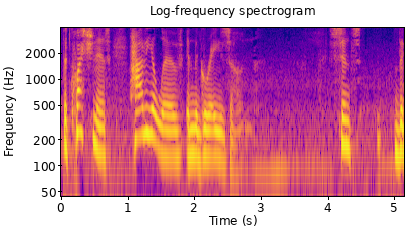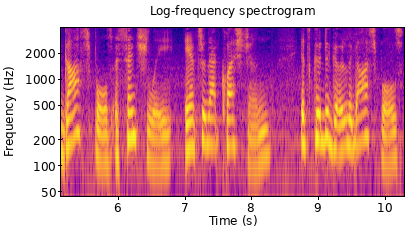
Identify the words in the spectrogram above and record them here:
The question is, how do you live in the gray zone? Since the Gospels essentially answer that question, it's good to go to the Gospels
